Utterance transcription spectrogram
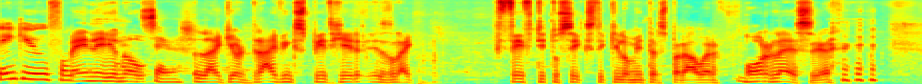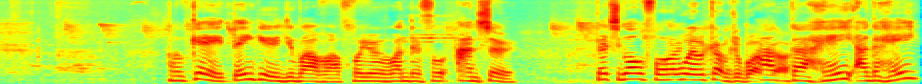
Thank you for mainly, you know, answer. like your driving speed here is like 50 to 60 kilometers per hour or less. Yeah. Okay, thank you, Jubaka, for your wonderful answer. Let's go for Welcome, Chewbacca. Agahey. Agahey?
